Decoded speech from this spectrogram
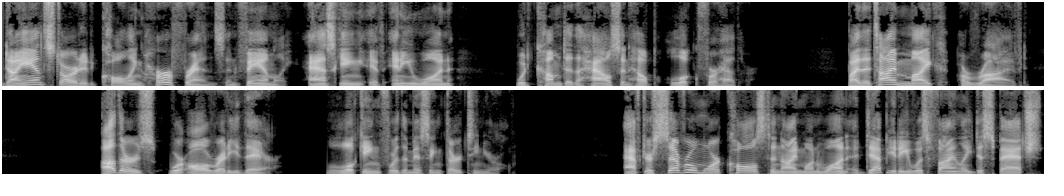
Diane started calling her friends and family, asking if anyone would come to the house and help look for Heather. By the time Mike arrived, others were already there looking for the missing 13 year old. After several more calls to 911, a deputy was finally dispatched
